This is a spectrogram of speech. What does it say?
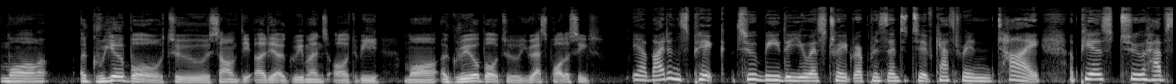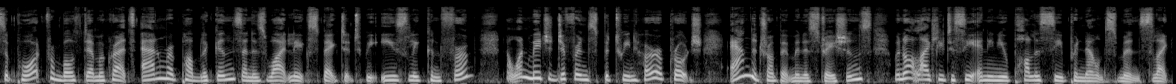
more agreeable to some of the earlier agreements or to be more agreeable to US policies. Yeah, Biden's pick to be the U.S. Trade Representative, Katherine Tai, appears to have support from both Democrats and Republicans and is widely expected to be easily confirmed. Now, one major difference between her approach and the Trump administration's, we're not likely to see any new policy pronouncements like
